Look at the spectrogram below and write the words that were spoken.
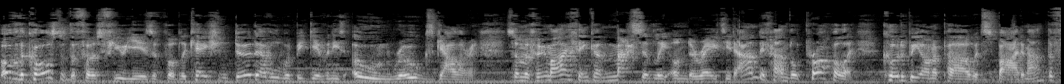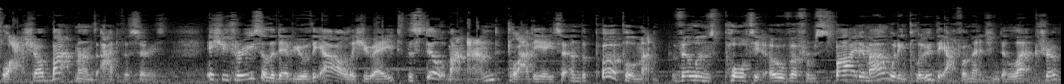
Over the course of the first few years of publication, Daredevil would be given his own rogues gallery, some of whom I think are massively underrated and, if handled properly, could be on a par with Spider Man, The Flash, or Batman's adversaries. Issue 3 saw the debut of the Owl, Issue 8, the Stiltman, and Gladiator and the Purple Man. Villains ported over from Spider Man would include the aforementioned Electro,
